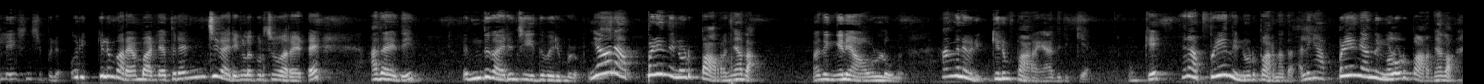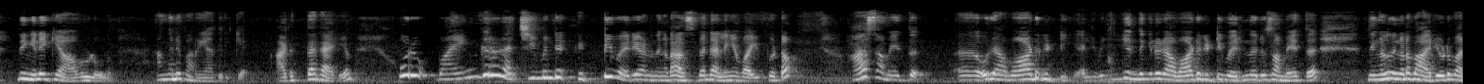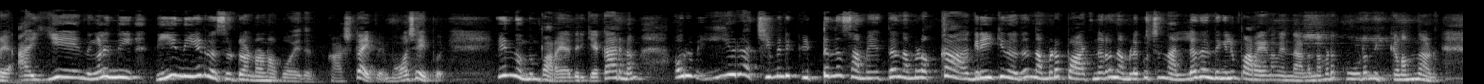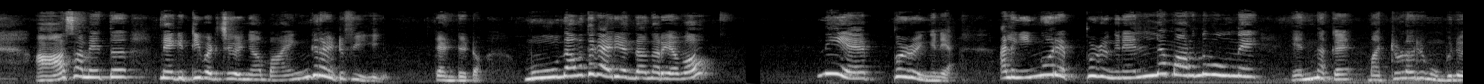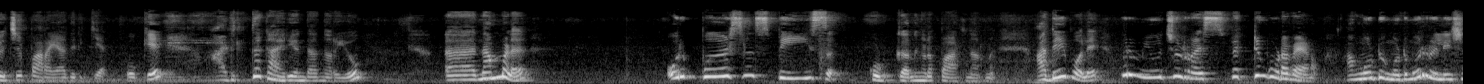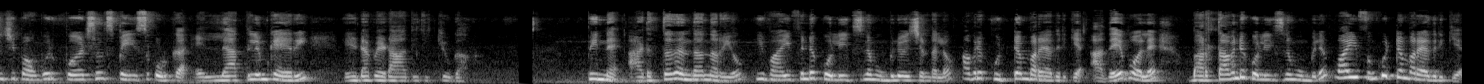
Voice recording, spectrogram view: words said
റിലേഷൻഷിപ്പിൽ ഒരിക്കലും പറയാൻ പാടില്ലാത്ത ഒരു അഞ്ച് കാര്യങ്ങളെ കുറിച്ച് പറയട്ടെ. അതായത് എന്ത് കാര്യം ചെയ്തു വരുമ്പോഴും ഞാൻ അപ്പോഴേ നിന്നോട് പറഞ്ഞതാ. അതിങ്ങനെ ആവുള്ളൂ എന്ന് അങ്ങനെ ഒരിക്കലും പറയാതിരിക്കുക. ഓക്കെ ഞാൻ അപ്പോഴേ നിന്നോട് പറഞ്ഞതാ. അല്ലെങ്കിൽ അപ്പോഴേ ഞാൻ നിങ്ങളോട് പറഞ്ഞതാ. ഇതിങ്ങനെയൊക്കെ ആവുള്ളൂ എന്ന് അങ്ങനെ പറയാതിരിക്കുക. അടുത്ത കാര്യം ഒരു ഭയങ്കര ഒരു അച്ചീവ്മെന്റ് കിട്ടി വരികയാണ് നിങ്ങളുടെ ഹസ്ബൻഡ് അല്ലെങ്കിൽ വൈഫ് കേട്ടോ ആ സമയത്ത് ഒരു അവാർഡ് കിട്ടി. അല്ലെങ്കിൽ വലിയ എന്തെങ്കിലും ഒരു അവാർഡ് കിട്ടി വരുന്ന ഒരു സമയത്ത് നിങ്ങൾ നിങ്ങളുടെ ഭാര്യയോട് പറയാം അയ്യേ നിങ്ങൾ നീ നീ നീ ഡ്രസ്സ് ഇട്ടുകൊണ്ടാണോ പോയത്? കഷ്ടമായിപ്പോയി മോശമായിപ്പോയി. എന്നൊന്നും പറയാതിരിക്കുക. കാരണം ഒരു വലിയൊരു അച്ചീവ്മെന്റ് കിട്ടുന്ന സമയത്ത് നമ്മളൊക്കെ ആഗ്രഹിക്കുന്നത് നമ്മുടെ പാർട്ട്ണർ നമ്മളെക്കുറിച്ച് നല്ലത് എന്തെങ്കിലും പറയണമെന്നാണ് നമ്മുടെ കൂടെ നിൽക്കണം എന്നാണ്. ആ സമയത്ത് നെഗറ്റീവ് അടിച്ചു കഴിഞ്ഞാൽ ഭയങ്കരമായിട്ട് ഫീൽ ചെയ്യും. രണ്ട് കേട്ടോ മൂന്നാമത്തെ കാര്യം എന്താണെന്നറിയാമോ നീ എപ്പോഴും ഇങ്ങനെയാ. അല്ലെങ്കിൽ ഇങ്ങോട്ട് എപ്പോഴും ഇങ്ങനെ എല്ലാം മറന്നു പോകുന്നേ എന്നൊക്കെ മറ്റുള്ളവരുടെ മുമ്പിൽ വെച്ച് പറയാതിരിക്കുക. ഓക്കെ അടുത്ത കാര്യം എന്താണെന്നറിയോ? നമ്മൾ ഒരു പേഴ്സണൽ സ്പേസ് കൊടുക്കുക നിങ്ങളുടെ പാർട്ട്ണറിന് അതേപോലെ ഒരു മ്യൂച്വൽ റെസ്പെക്റ്റും കൂടെ വേണം. അങ്ങോട്ടും ഇങ്ങോട്ടും ഒരു റിലേഷൻഷിപ്പ് ആകുമ്പോൾ ഒരു പേഴ്സണൽ സ്പേസ് കൊടുക്കുക. എല്ലാത്തിലും കയറി ഇടപെടാതിരിക്കുക. പിന്നെ അടുത്തത് എന്താണെന്നറിയോ? ഈ വൈഫിന്റെ കൊലീഗ്സിന്റെ മുമ്പിൽ വെച്ചിട്ടുണ്ടല്ലോ. അവരെ കുറ്റം പറയാതിരിക്കുക. അതേപോലെ ഭർത്താവിന്റെ കൊലീഗ്സിന് മുമ്പിൽ വൈഫും കുറ്റം പറയാതിരിക്കുക.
